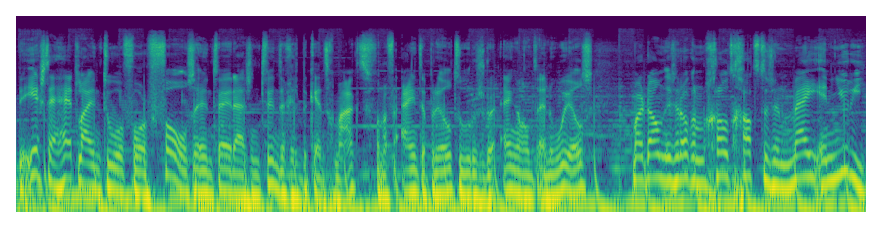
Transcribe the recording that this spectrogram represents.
De eerste headline tour voor Falls in 2020 is bekendgemaakt. Vanaf eind april toeren ze door Engeland en Wales. Maar dan is er ook een groot gat tussen mei en juli.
